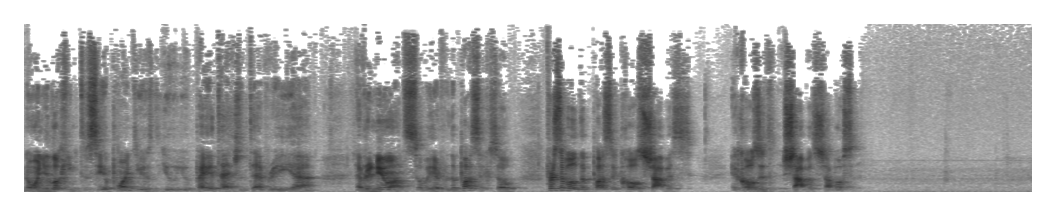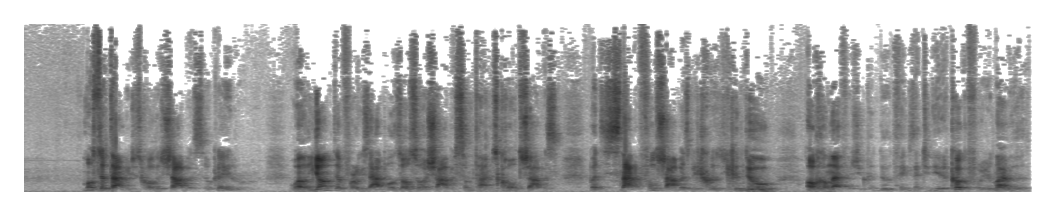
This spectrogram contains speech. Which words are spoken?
you know, when you're looking to see a point, you you, you pay attention to every uh, every nuance over here from the pasuk. So, first of all, the pasuk calls Shabbos. It calls it Shabbos Shabbosin. Most of the time, we just call it Shabbos. Okay. Well, Yom Tov, for example, is also a Shabbos, sometimes called Shabbos, but it's not a full Shabbos because you can do Ochel Nefesh. You can do things that you need to cook for your livelihood.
